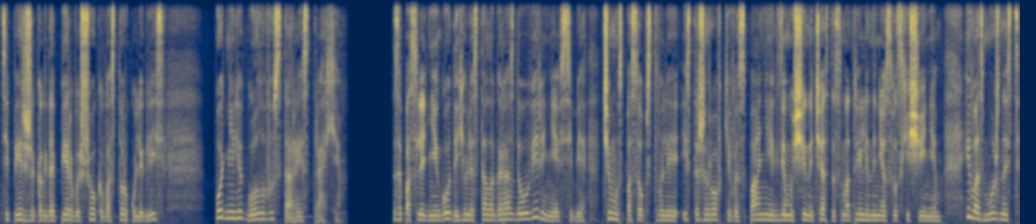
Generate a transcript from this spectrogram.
Теперь же, когда первый шок и восторг улеглись, подняли голову старые страхи. За последние годы Юля стала гораздо увереннее в себе, чему способствовали и стажировки в Испании, где мужчины часто смотрели на нее с восхищением, и возможность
